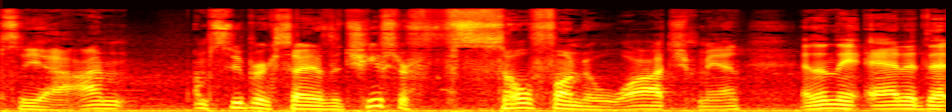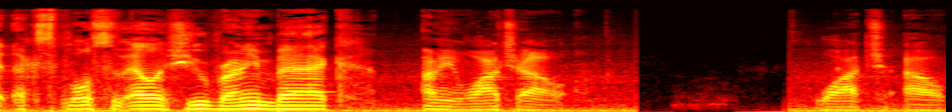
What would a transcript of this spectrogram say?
so yeah, I'm I'm super excited. The Chiefs are f- so fun to watch, man. And then they added that explosive LSU running back. I mean, watch out. Watch out.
